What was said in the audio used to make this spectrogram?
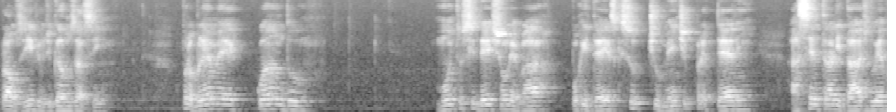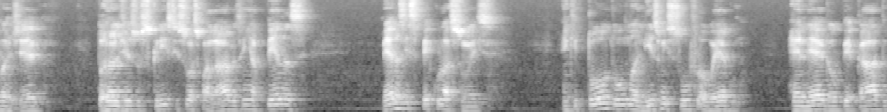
plausível, digamos assim. O problema é quando muitos se deixam levar por ideias que sutilmente preterem a centralidade do Evangelho, tornando Jesus Cristo e suas palavras em apenas meras especulações, em que todo o humanismo insufla o ego, renega o pecado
